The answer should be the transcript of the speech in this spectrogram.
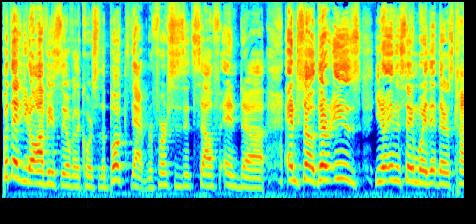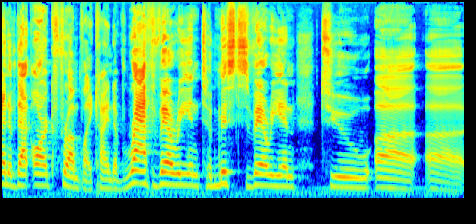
but then you know obviously over the course of the book that reverses itself and uh, and so there is you know in the same way that there's kind of that arc from like kind of Wrath Varian to Mists Varian to uh, uh,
